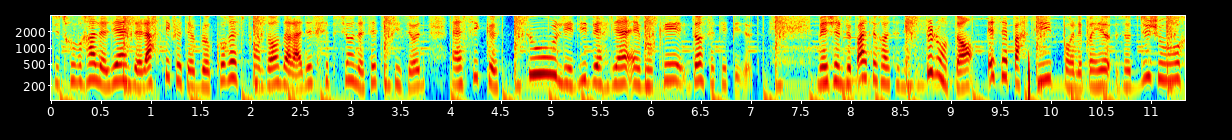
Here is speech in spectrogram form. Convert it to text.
tu trouveras le lien de l'article de blog correspondant dans la description de cet épisode, ainsi que tous les divers liens évoqués dans cet épisode. Mais je ne veux pas te retenir plus longtemps et c'est parti pour l'épisode du jour.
